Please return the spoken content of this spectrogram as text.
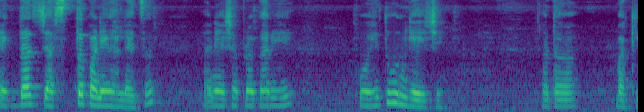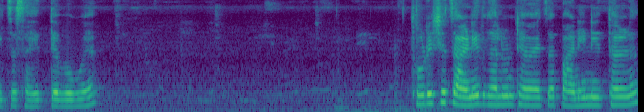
एकदाच जास्त पाणी घालायचं आणि अशा प्रकारे हे पोहे धुवून घ्यायचे. आता बाकीचं साहित्य बघूया. थोडेसे चाळणीत घालून ठेवायचं. पाणी निथळलं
